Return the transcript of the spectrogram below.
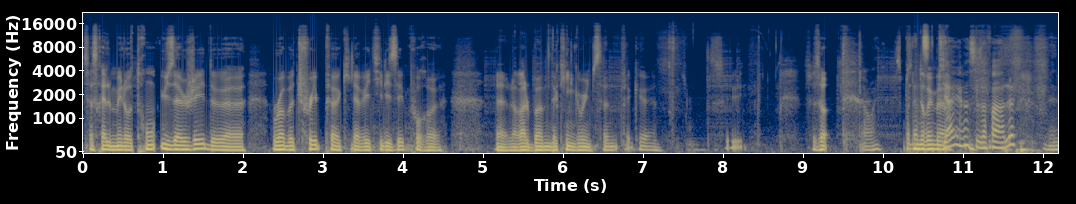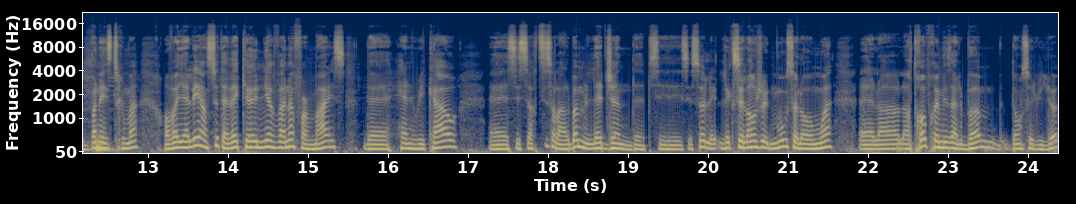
ce serait le mélotron usagé de Robert Fripp qu'il avait utilisé pour le- leur album de King Crimson. C'est, ça. Ah ouais. C'est pas de une rumeur. bière, hein, ces affaires-là? Un bon instrument. On va y aller ensuite avec euh, Nirvana for Mice de Henry Cow. Euh, c'est sorti sur l'album Legend. C'est c'est ça, le- l'excellent jeu de mots, selon moi. Euh, leur- leurs trois premiers albums, dont celui-là,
